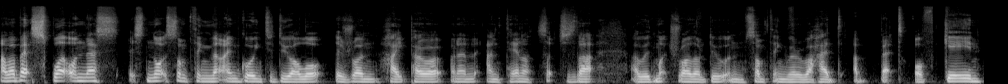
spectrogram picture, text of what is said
I'm a bit split on this. It's not something that I'm going to do a lot, is run high power on an antenna such as that. I would much rather do it on something where I had a bit of gain.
